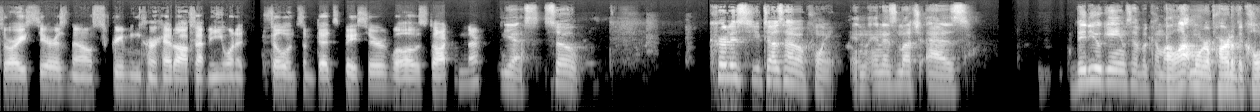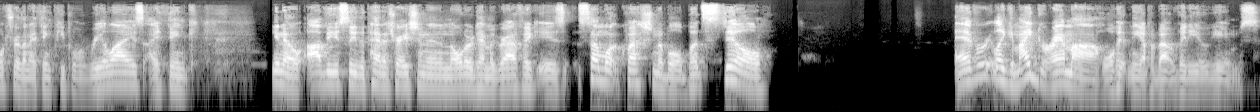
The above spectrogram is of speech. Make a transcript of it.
sorry, Sierra's now screaming her head off at me. You want to fill in some dead space here while I was talking there? Yes. So Curtis he does have a point, in, in as much as video games have become a lot more a part of the culture than I think people realize. I think, you know, obviously the penetration in an older demographic is somewhat questionable, but still every like my grandma will hit me up about video games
